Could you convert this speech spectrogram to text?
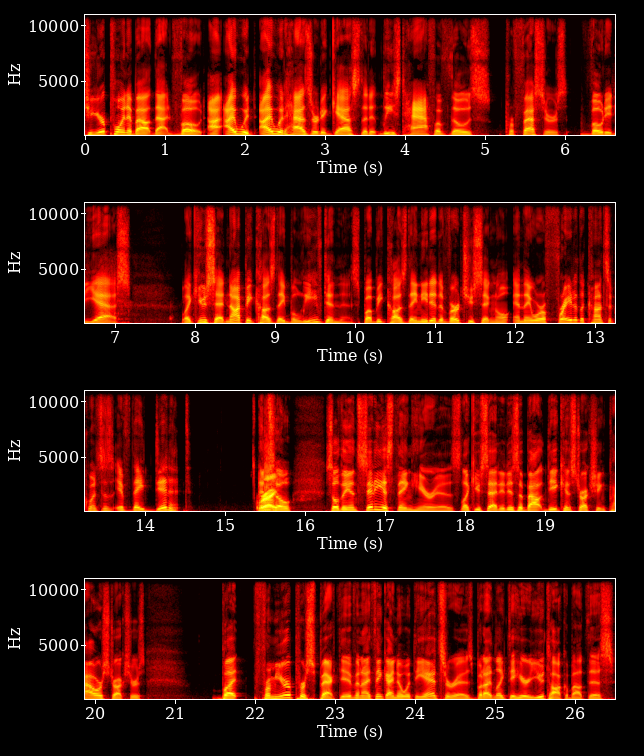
to your point about that vote, I, I would I would hazard a guess that at least half of those professors voted yes, like you said, not because they believed in this, but because they needed a virtue signal and they were afraid of the consequences if they didn't. And Right. so so the insidious thing here is, like you said, it is about deconstructing power structures. But from your perspective, and I think I know what the answer is, but I'd like to hear you talk about this.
